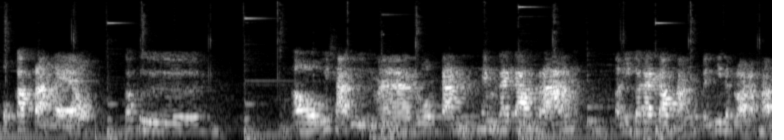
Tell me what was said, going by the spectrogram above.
ครบ 9 ครั้งแล้ว ก็คือ เอาวิชาอื่นมารวมกันให้มันได้ 9 ครั้ง ตอนนี้ก็ได้ 9 ครั้งเป็นที่เรียบร้อยแล้วครับ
